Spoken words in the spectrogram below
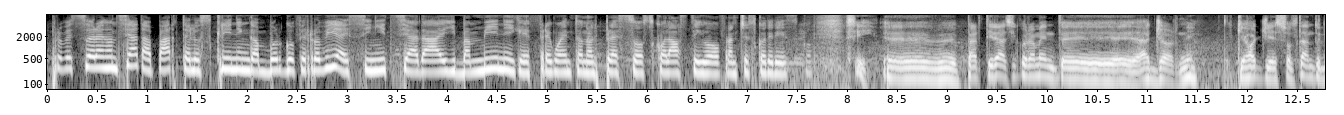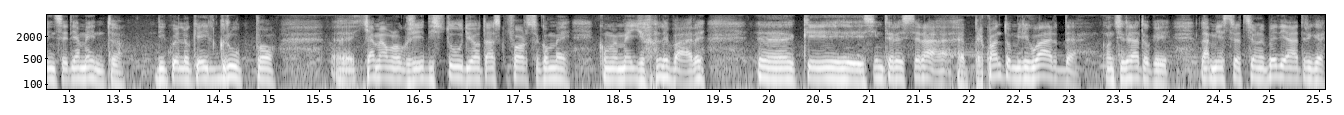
Professore Annunziata, parte lo screening a Borgo Ferrovia e si inizia dai bambini che frequentano il plesso scolastico Francesco Tedesco. Sì, eh, partirà sicuramente a giorni che oggi è soltanto l'insediamento di quello che è il gruppo, eh, chiamiamolo così, di studio, task force come, come meglio le pare, eh, che si interesserà, eh, per quanto mi riguarda, considerato che l'amministrazione pediatrica,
